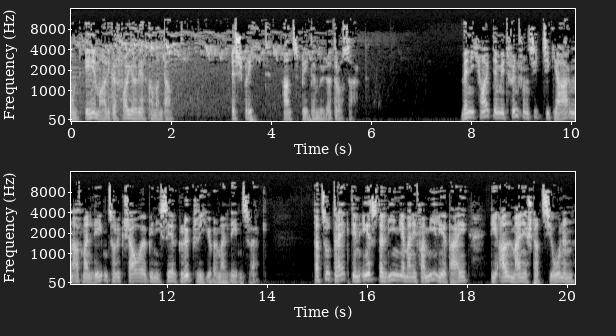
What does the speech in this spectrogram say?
und ehemaliger Feuerwehrkommandant. Es spricht Hans-Peter Müller-Drossart. Wenn ich heute mit 75 Jahren auf mein Leben zurückschaue, bin ich sehr glücklich über mein Lebenswerk. Dazu trägt in erster Linie meine Familie bei, die all meine Stationen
